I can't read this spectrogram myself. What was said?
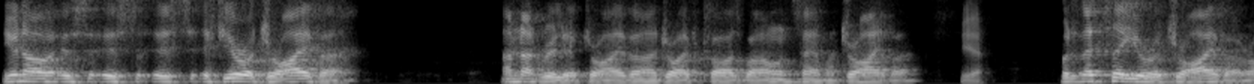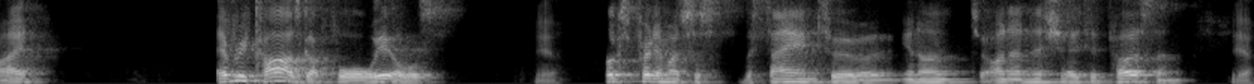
you know, is is is if you're a driver I'm not really a driver. I drive cars, but I wouldn't say I'm a driver. Yeah. But let's say you're a driver, right? Every car's got four wheels. Yeah. Looks pretty much just the same to you know to uninitiated person. Yeah.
